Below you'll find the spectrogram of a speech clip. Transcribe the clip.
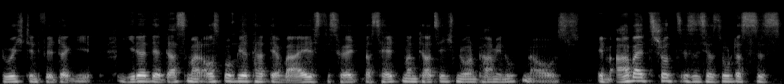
durch den Filter geht. Jeder, der das mal ausprobiert hat, der weiß, das hält, das hält man tatsächlich nur ein paar Minuten aus. Im Arbeitsschutz ist es ja so, dass es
